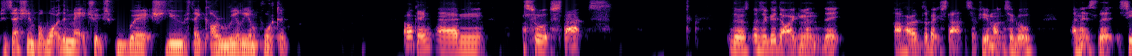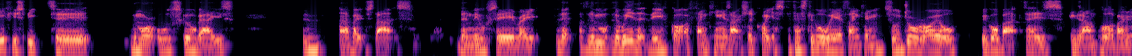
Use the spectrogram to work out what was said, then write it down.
position, but what are the metrics which you think are really important? Okay, um, so stats there's there's a good argument that I heard about stats a few months ago, and it's that see if you speak to the more old school guys about stats, then they'll say right that the the way that they've got of thinking is actually quite a statistical way of thinking. So Joe Royle, we go back to his example about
